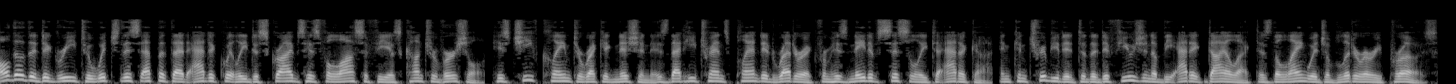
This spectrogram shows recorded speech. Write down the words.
Although the degree to which this epithet adequately describes his philosophy is controversial, his chief claim to recognition is that he transplanted rhetoric from his native Sicily to Attica, and contributed to the diffusion of the Attic dialect as the language of literary prose.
